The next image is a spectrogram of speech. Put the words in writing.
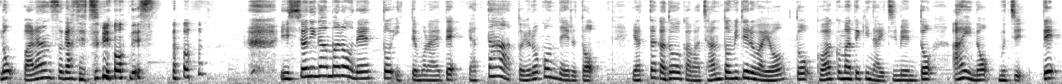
のバランスが絶妙です。一緒に頑張ろうねと言ってもらえてやったーと喜んでいるとやったかどうかはちゃんと見てるわよと小悪魔的な一面と愛の鞭で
